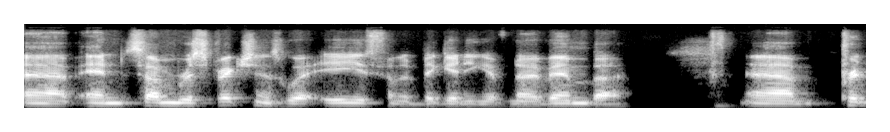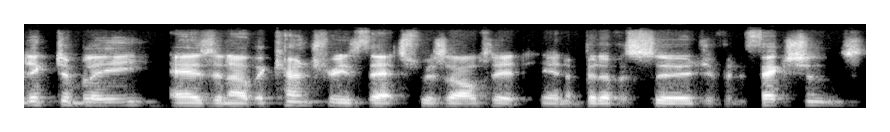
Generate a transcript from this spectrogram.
Uh, and some restrictions were eased from the beginning of November. Um, predictably, as in other countries, that's resulted in a bit of a surge of infections.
